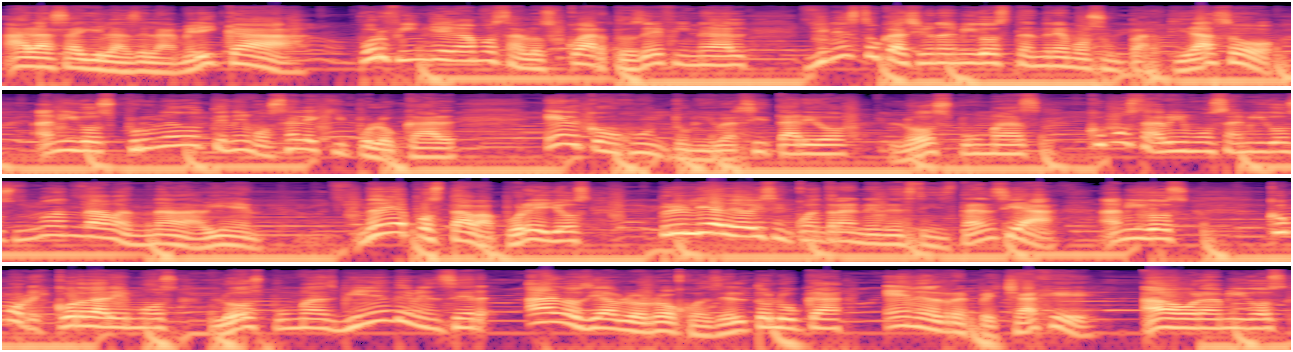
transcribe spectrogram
a las Águilas del la América. Por fin llegamos a los cuartos de final y en esta ocasión amigos tendremos un partidazo. Amigos, por un lado tenemos al equipo local, el conjunto universitario, los Pumas, como sabemos amigos no andaban nada bien. Nadie apostaba por ellos, pero el día de hoy se encuentran en esta instancia. Amigos, como recordaremos, los Pumas vienen de vencer a los Diablos Rojos del Toluca en el repechaje. Ahora amigos,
